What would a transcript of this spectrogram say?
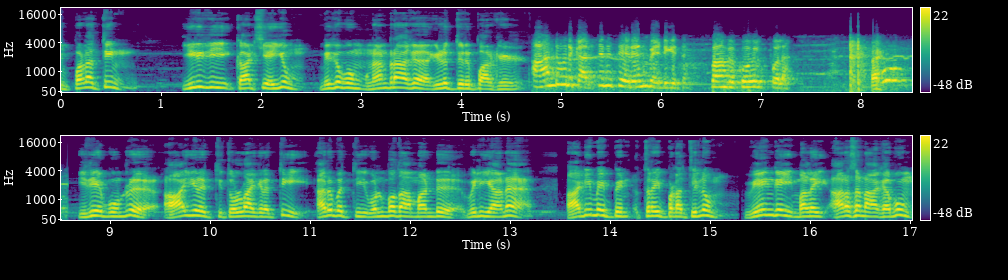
இப்படத்தின் இறுதி காட்சியையும் மிகவும் நன்றாக இழுத்திருப்பார்கள். ஆண்டவனுக்கு அர்ச்சனை செய்யறேன்னு வேண்டிக்கிட்டேன். வாங்க கோவிலுக்கு போலாம். இதேபோன்று ஆயிரத்தி தொள்ளாயிரத்தி அறுபத்தி ஒன்பதாம் ஆண்டு வெளியான அடிமை பெண் திரைப்படத்திலும் வேங்கை மலை அரசனாகவும்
